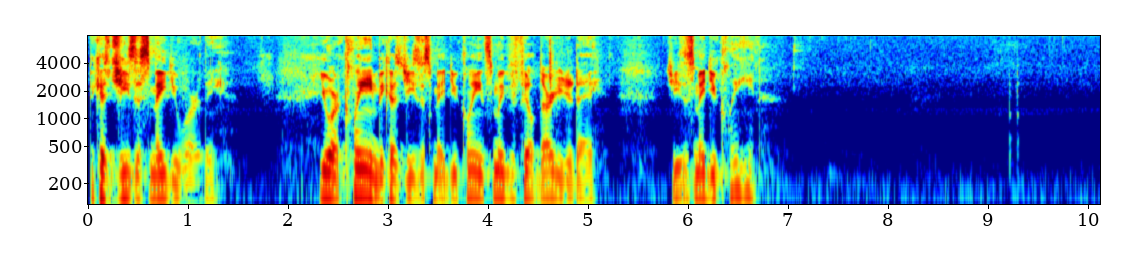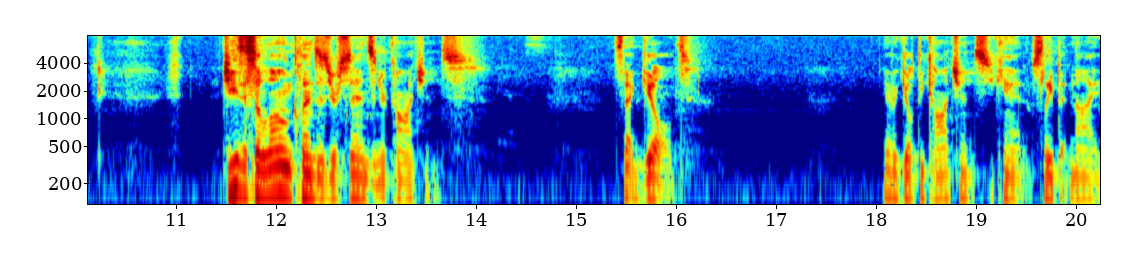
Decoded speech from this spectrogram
because Jesus made you worthy. You are clean because Jesus made you clean. Some of you feel dirty today. Jesus made you clean. Jesus alone cleanses your sins and your conscience. It's that guilt. You have a guilty conscience. You can't sleep at night.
